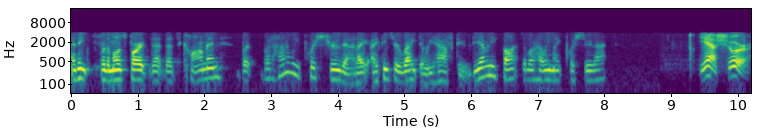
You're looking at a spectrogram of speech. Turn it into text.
I think for the most part that that's common, but but how do we push through that? I I think you're right that we have to. Do you have any thoughts about how we might push through that? Yeah, sure.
